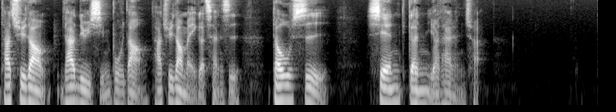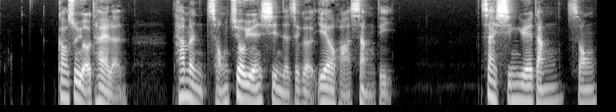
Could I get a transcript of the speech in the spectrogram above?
他去到他旅行布道，他去到每个城市，都是先跟犹太人传，告诉犹太人，他们从旧约信的这个耶和华上帝，在新约当中，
